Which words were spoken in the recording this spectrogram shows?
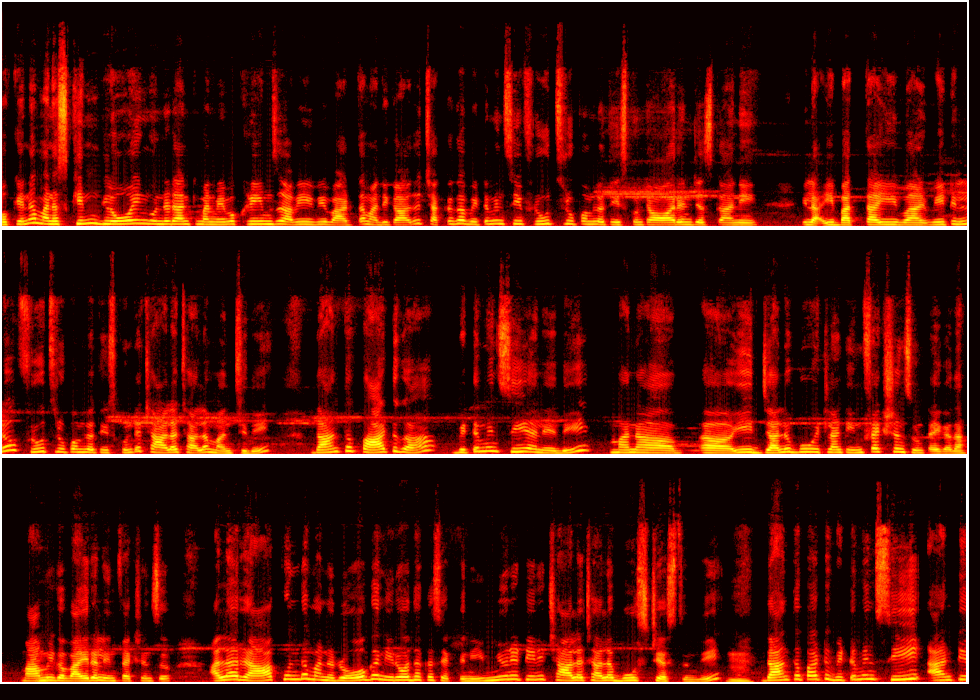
ఓకేనా? మన స్కిన్ గ్లోయింగ్ ఉండడానికి మనం ఏమో క్రీమ్స్ అవి ఇవి వాడతాం. అది కాదు చక్కగా విటమిన్ సి ఫ్రూట్స్ రూపంలో తీసుకుంటే ఆరెంజెస్ కానీ ఇలా ఈ బత్తాయి వీటిల్లో ఫ్రూట్స్ రూపంలో తీసుకుంటే చాలా చాలా మంచిది. దాంతో పాటుగా విటమిన్ సి అనేది మన ఈ జలుబు ఇట్లాంటి ఇన్ఫెక్షన్స్ ఉంటాయి కదా మామూలుగా వైరల్ ఇన్ఫెక్షన్స్ అలా రాకుండా మన రోగ నిరోధక శక్తిని ఇమ్యూనిటీని చాలా చాలా బూస్ట్ చేస్తుంది. దాంతోపాటు విటమిన్ సి యాంటీ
